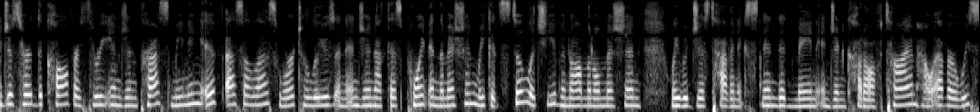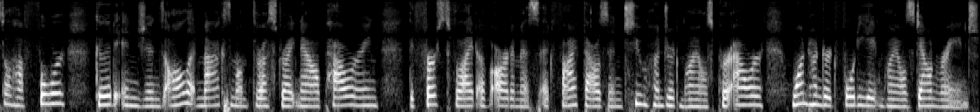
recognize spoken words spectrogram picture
just heard the call for three engine press, meaning if SLS were to lose an engine at this point in the mission, we could still achieve a nominal mission. We would just have an extended main engine cutoff time. However, we still have four good engines, all at maximum thrust right now, powering the first flight of Artemis at 5,200 miles per hour, 148 miles downrange.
